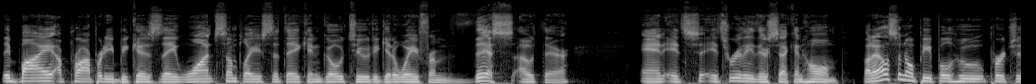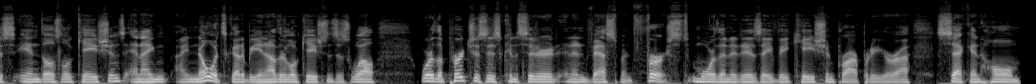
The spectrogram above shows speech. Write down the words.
They buy a property because they want someplace that they can go to to get away from this out there. And it's it's really their second home. But I also know people who purchase in those locations, and I, I know it's got to be in other locations as well, where the purchase is considered an investment first more than it is a vacation property or a second home.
